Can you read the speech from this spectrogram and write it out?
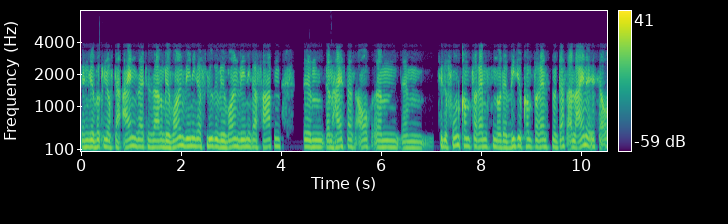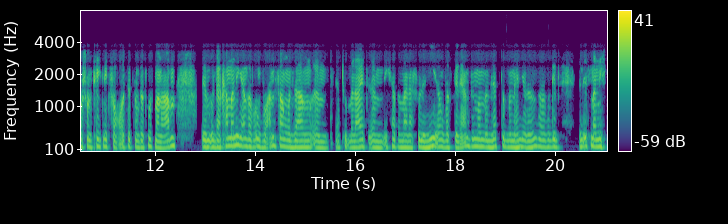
wenn wir wirklich auf der einen Seite sagen, wir wollen weniger Flüge, wir wollen weniger Fahrten, ähm, dann heißt das auch ähm, ähm, Telefonkonferenzen oder Videokonferenzen und das alleine ist ja auch schon Technikvoraussetzung, das muss man haben. Ähm, und da kann man nicht einfach irgendwo anfangen und sagen, ähm, ja, tut mir leid, ähm, ich habe in meiner Schule nie irgendwas gelernt, wenn man mit dem Laptop, mit dem Handy oder sonst was so gibt, dann ist man nicht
